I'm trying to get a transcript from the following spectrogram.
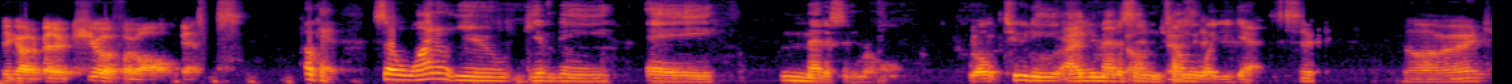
figure out a better cure for all this. Okay, so why don't you give me a medicine roll? Roll 2D, add your medicine, tell me what you get. Sick. All right.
